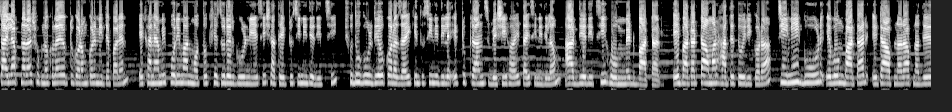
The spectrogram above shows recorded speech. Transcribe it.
চাইলে আপনারা শুকনো খোলায় একটু গরম করে নিতে পারেন। এখানে আমি পরিমাণ মতো খেজুরের গুড় নিয়েছি, সাথে একটু চিনি দিয়ে দিচ্ছি। শুধু গুড় দিয়েও করা যায়, কিন্তু চিনি দিলে একটু ক্রাঞ্চ বেশি হয়, তাই চিনি দিলাম। আর দিয়ে দিচ্ছি হোমমেড বাটার। এই বাটারটা আমার হাতে তৈরি করা। চিনি, গুড় এবং বাটার, এটা আপনারা আপনাদের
